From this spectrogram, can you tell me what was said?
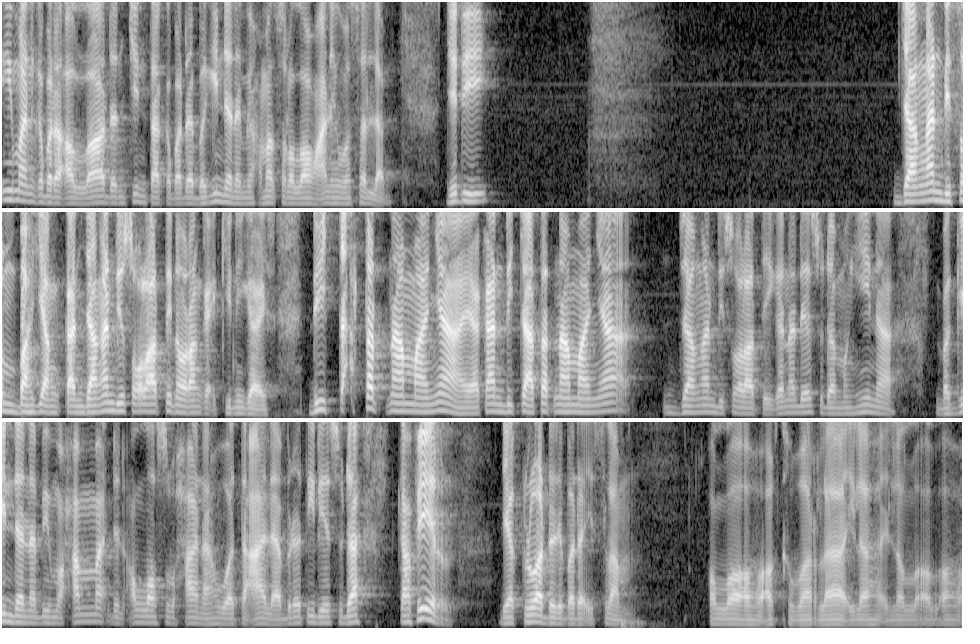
iman kepada Allah dan cinta kepada baginda Nabi Muhammad sallallahu alaihi wasallam. Jadi Jangan disembahyangkan, jangan disolatin orang kayak gini guys. Dicatat namanya ya kan, dicatat namanya jangan disolati karena dia sudah menghina baginda Nabi Muhammad dan Allah Subhanahu wa taala. Berarti dia sudah kafir. Dia keluar daripada Islam. Allahu akbar la ilaha illallah Allahu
